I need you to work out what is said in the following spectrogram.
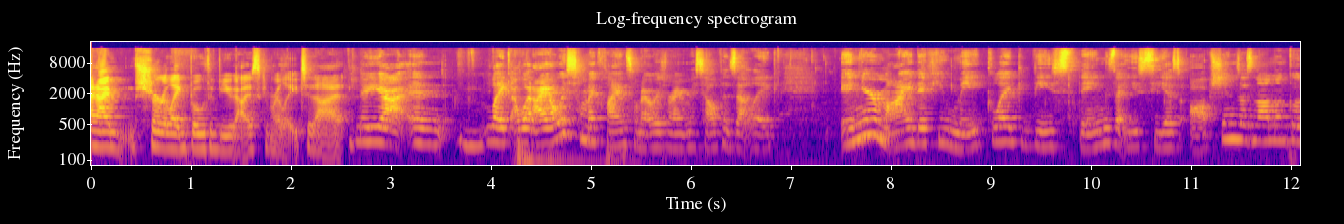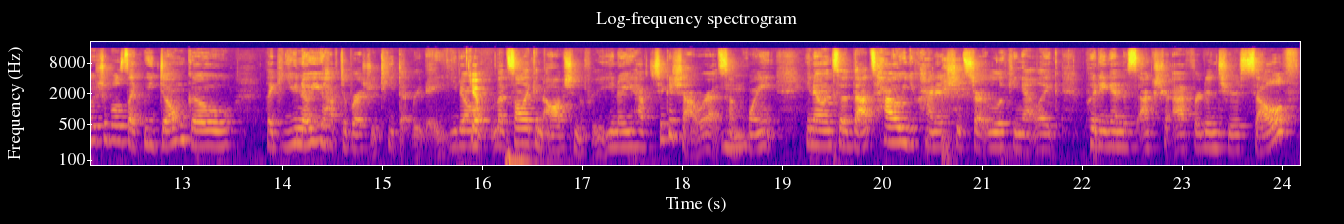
and I'm sure like both of you guys can relate to that. No, yeah, and like what I always tell my clients, when I always remind myself is that like in your mind, if you make like these things that you see as options as non-negotiables, like we don't go like you know you have to brush your teeth every day. You don't. Yep. Mm-hmm. That's not like an option for you. You know you have to take a shower at some point. You know, and so that's how you kind of should start looking at like putting in this extra effort into yourself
